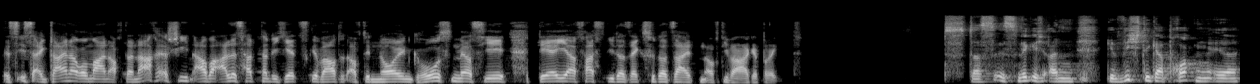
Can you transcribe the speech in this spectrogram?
Es ist ein kleiner Roman auch danach erschienen, aber alles hat natürlich jetzt gewartet auf den neuen großen Mercier, der ja fast wieder 600 Seiten auf die Waage bringt. Das ist wirklich ein gewichtiger Brocken. Äh,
